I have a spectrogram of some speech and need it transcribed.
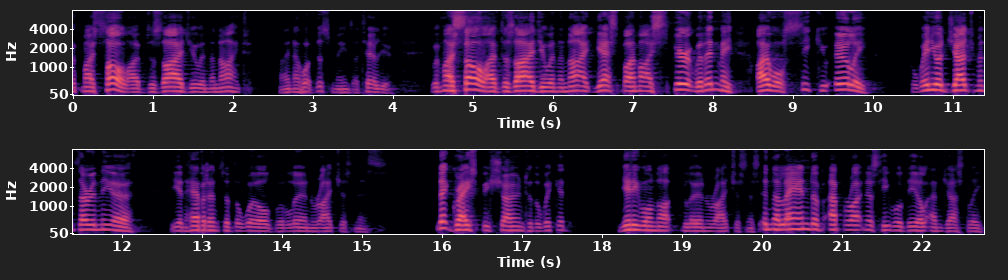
With my soul, I've desired you in the night. I know what this means, I tell you. With my soul, I've desired you in the night. Yes, by my spirit within me, I will seek you early. For when your judgments are in the earth, the inhabitants of the world will learn righteousness. Let grace be shown to the wicked, yet he will not learn righteousness. In the land of uprightness, he will deal unjustly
